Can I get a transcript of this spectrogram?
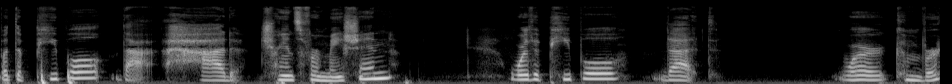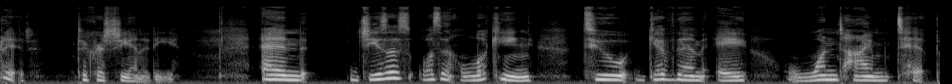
But the people that had transformation were the people that were converted to Christianity. And Jesus wasn't looking to give them a one time tip.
